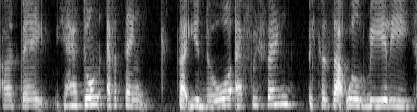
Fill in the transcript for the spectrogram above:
I'd be, yeah, don't ever think that you know everything because that will really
